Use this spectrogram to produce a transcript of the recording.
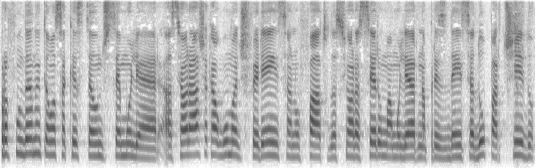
Aprofundando então essa questão de ser mulher, a senhora acha que há alguma diferença no fato da senhora ser uma mulher na presidência do partido,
